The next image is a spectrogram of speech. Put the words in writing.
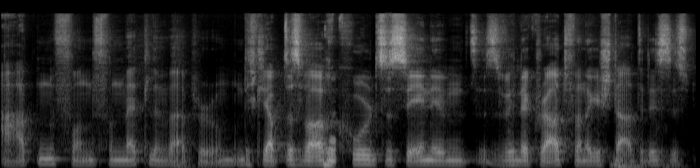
Arten von, von Metal im Vibe Room. Und ich glaube, das war auch cool zu sehen, eben, also wenn der Crowdfunder gestartet ist, ist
